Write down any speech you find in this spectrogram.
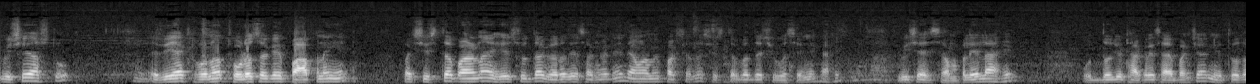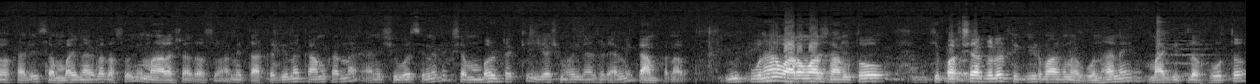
विषय असतो. रिॲक्ट होणं थोडंसं काही पाप नाही आहे पण शिस्त पाळणं हे सुद्धा गरज आहे संघटने त्यामुळे मी पक्षाचा शिस्तबद्ध शिवसैनिक आहे. विषय संपलेला आहे. उद्धवजी ठाकरे साहेबांच्या नेतृत्वाखाली संभाजीनगरात असो की महाराष्ट्रात असो आम्ही ताकदीनं काम करणार आणि शिवसेनेला शंभर टक्के यश मिळवून देण्यासाठी आम्ही काम करणार मी पुन्हा वारंवार सांगतो की पक्षाकडं तिकीट मागणं गुन्हा नाही. मागितलं होतं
